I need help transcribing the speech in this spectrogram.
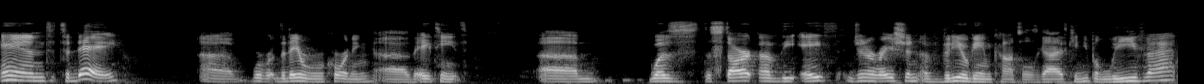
and today, uh, we're, the day we're recording, uh, the 18th, um, was the start of the eighth generation of video game consoles, guys. Can you believe that?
